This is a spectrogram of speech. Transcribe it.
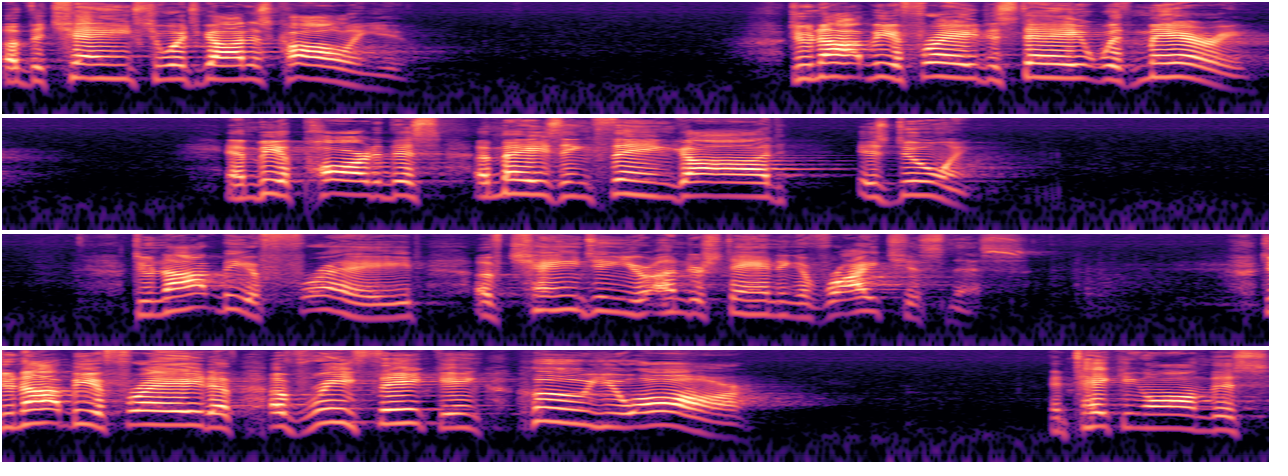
of the change to which God is calling you. Do not be afraid to stay with Mary and be a part of this amazing thing God is doing. Do not be afraid of changing your understanding of righteousness. Do not be afraid of, of rethinking who you are and taking on this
